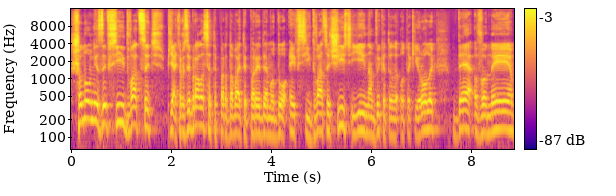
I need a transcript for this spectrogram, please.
Шановні з FC 25 розібралися. Тепер давайте перейдемо до FC 26. І їй нам викатили отакий ролик, де вони.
